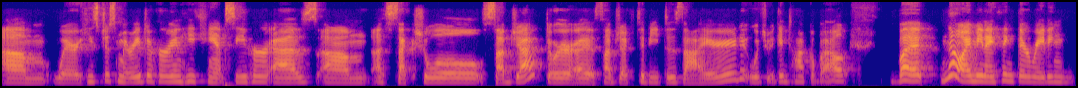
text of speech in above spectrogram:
Um, where he's just married to her and he can't see her as um, a sexual subject or a subject to be desired, which we can talk about. But no, I mean, I think they're rating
